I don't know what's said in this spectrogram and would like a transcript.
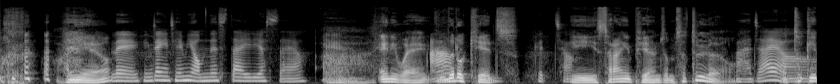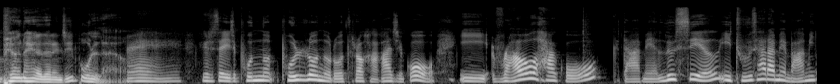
아니에요? 네, 굉장히 재미없는 스타일이었어요. 아, anyway, 아, little kids. 그쵸. 이 사랑의 표현 좀 서툴러요. 맞아요. 어떻게 표현해야 되는지 몰라요. 네. 그래서 이제 본론, 본론으로 들어가가지고 이 라울하고 그 다음에 루실 이두 사람의 마음이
